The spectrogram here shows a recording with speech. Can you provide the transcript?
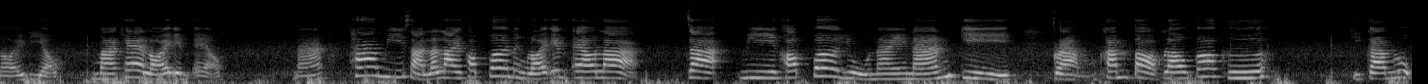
100 เดียว มาแค่ 100 ml นะ ถ้ามีสารละลายคอปเปอร์ 100 ml ล่ะ จะมีคอปเปอร์อยู่ในนั้นกี่กรัมคำตอบเราก็คือ กี่กรัมลูก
